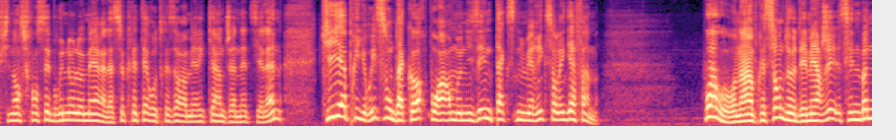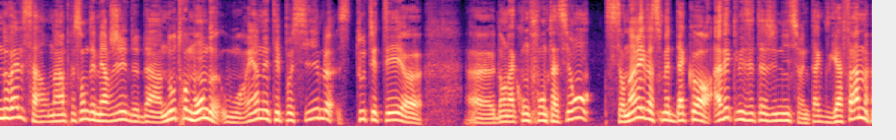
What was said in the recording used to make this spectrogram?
Finances français Bruno Le Maire et la secrétaire au Trésor américain Janet Yellen, qui a priori sont d'accord pour harmoniser une taxe numérique sur les GAFAM. Waouh, on a l'impression d'émerger. C'est une bonne nouvelle, ça. On a l'impression d'émerger d'un autre monde où rien n'était possible, tout était euh, euh, dans la confrontation. Si on arrive à se mettre d'accord avec les États-Unis sur une taxe GAFAM,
